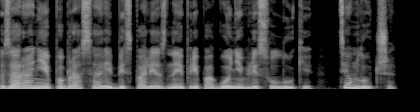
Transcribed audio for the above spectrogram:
заранее побросали бесполезные при погоне в лесу луки, тем лучше.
